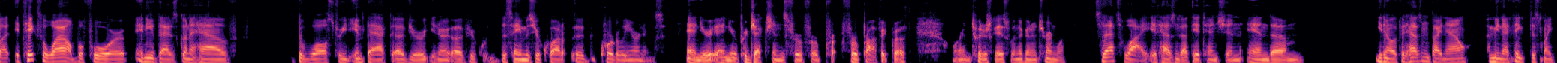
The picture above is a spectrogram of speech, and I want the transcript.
but it takes a while before any of that is going to have the Wall Street impact of your, you know, of your the same as your quad, uh, quarterly earnings and your and your projections for for for profit growth, or in Twitter's case, when they're going to turn one. So that's why it hasn't got the attention. And um, you know, if it hasn't by now, I mean, I think this might,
